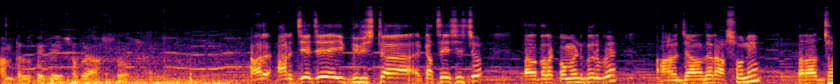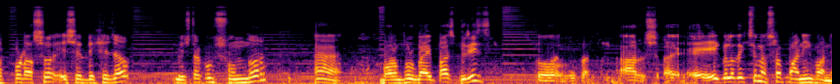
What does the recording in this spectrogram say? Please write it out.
আমতলা থেকে সবাই আসো আর আর যে যে এই ব্রিজটা কাছে এসেছো তারা তারা কমেন্ট করবে আর যারা যারা আসোনি তারা ঝটপট আসো এসে দেখে যাও ব্রিজটা খুব সুন্দর হ্যাঁ বহরমপুর বাইপাস ব্রিজ তো আর এইগুলো দেখছেন না? সব পানি পানি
